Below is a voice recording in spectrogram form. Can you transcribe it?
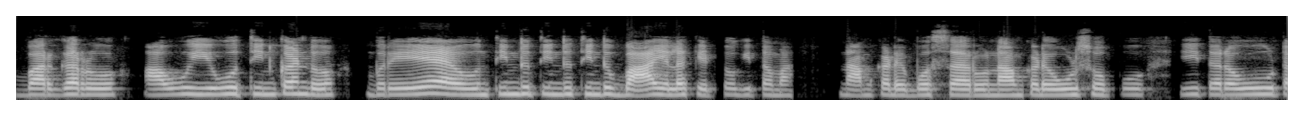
ಬರ್ಗರು, ಅವು ಇವು ತಿನ್ಕೊಂಡು ಬರೇ ಅವ್ನ ತಿಂದು ತಿಂದು ತಿಂದು ಬಾಯೆಲ್ಲ ಕೆಟ್ಟೋಗಿತ್ತಮ್ಮ. ನಮ್ಮ ಕಡೆ ಬಸ್ಸಾರು ನಮ್ಮ ಕಡೆ ಉಳ್ಸೊಪ್ಪು ಈ ಥರ ಊಟ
